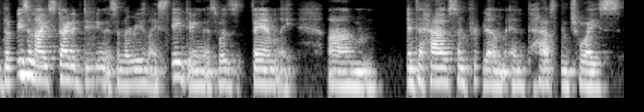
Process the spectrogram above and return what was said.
the reason I started doing this, and the reason I stayed doing this was family um, and to have some freedom and to have some choice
